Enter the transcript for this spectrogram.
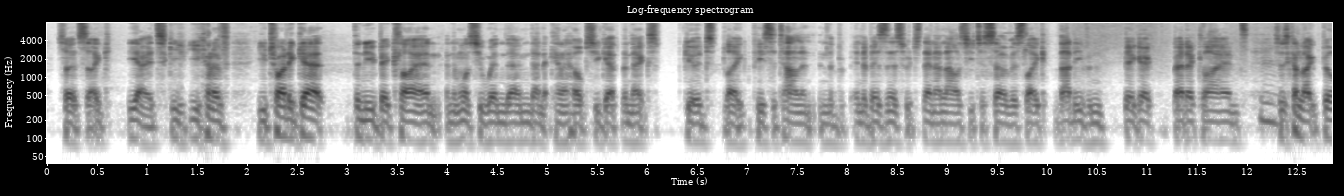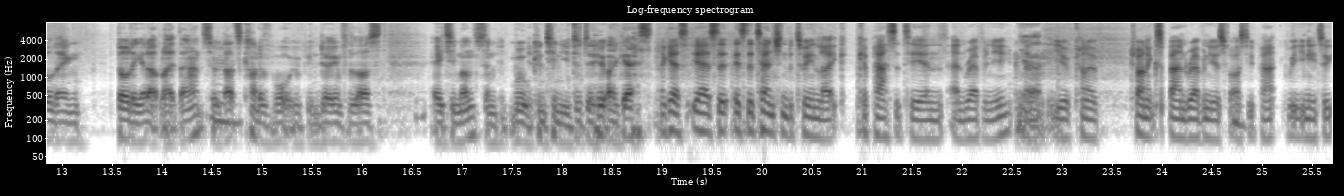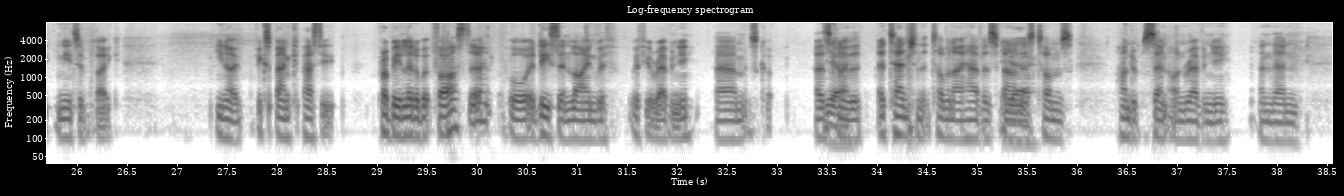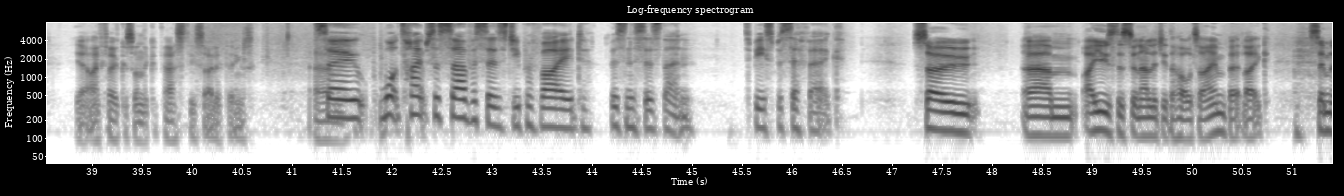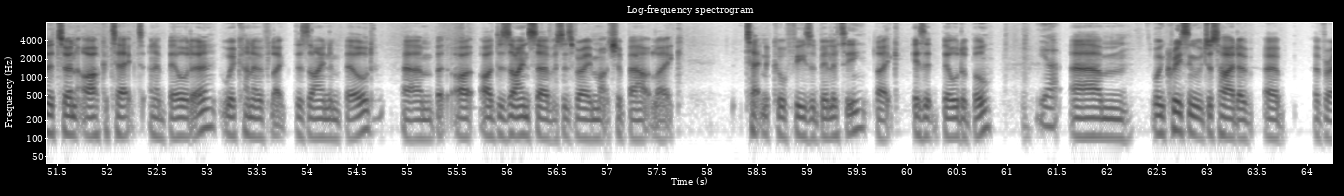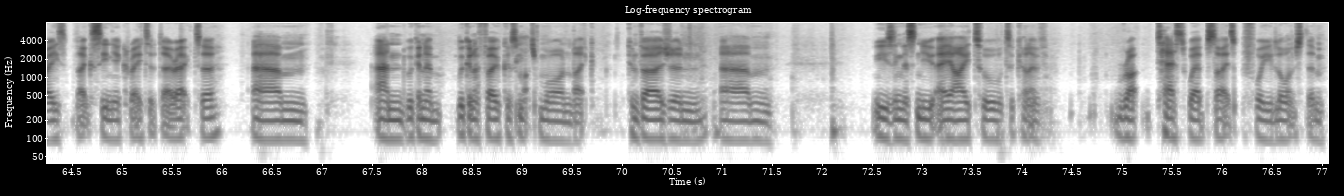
So it's like yeah, it's you, you kind of you try to get the new big client, and then once you win them, then it kind of helps you get the next good like piece of talent in the in the business, which then allows you to service like that even bigger, better client. Mm. So it's kind of like building building it up like that. So that's kind of what we've been doing for the last eighteen months, and we'll continue to do, I guess. I guess yeah, it's the, it's the tension between like capacity and, and revenue. Yeah. And you're kind of trying to expand revenue as fast as you pack, but you need to you need to like, you know, expand capacity probably a little bit faster, or at least in line with with your revenue. Um, it's co- that's kind Yeah. of the attention that Tom and I have as founders. Yeah. Tom's 100 percent on revenue, and then yeah, I focus on the capacity side of things. So, what types of services do you provide businesses then, to be specific? So um, I use this analogy the whole time, but like similar to an architect and a builder, we're kind of like design and build. Um, but our, our design service is very much about like technical feasibility. Like, is it buildable? Yeah. Um, well, increasingly, we've just hired a, a, a very like senior creative director, um, and we're gonna we're gonna focus much more on like conversion, um, using this new AI tool to kind of ru- test websites before you launch them.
